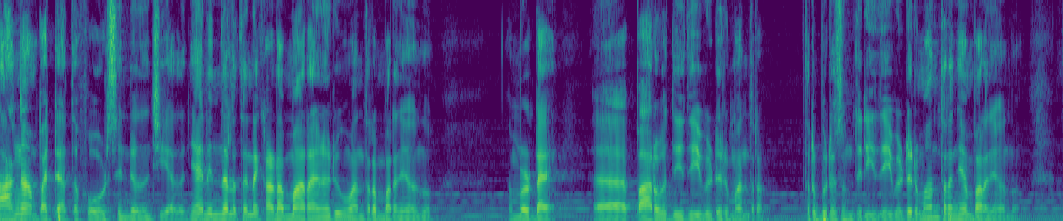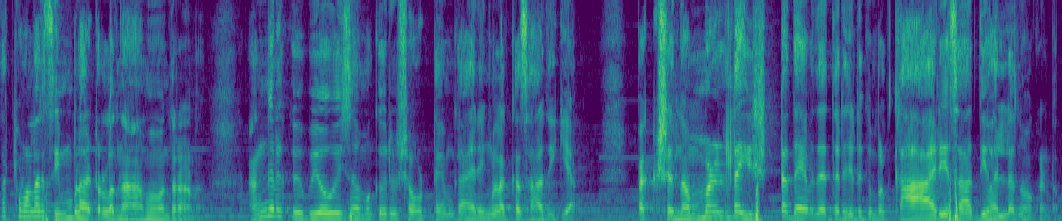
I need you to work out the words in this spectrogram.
താങ്ങാൻ പറ്റാത്ത ഫോഴ്സിന്റെ ഒന്നും ചെയ്യാതെ. ഞാൻ ഇന്നലെ തന്നെ കടം മാറാൻ ഒരു മന്ത്രം പറഞ്ഞു തന്നു. നമ്മുടെ പാർവതി ദേവിയുടെ ഒരു മന്ത്രം ത്രിപുരസുന്ദരി ദേവിയുടെ ഒരു മന്ത്രം ഞാൻ പറഞ്ഞു തന്നു. അതൊക്കെ വളരെ സിമ്പിളായിട്ടുള്ള നാമമന്ത്രമാണ്. അങ്ങനെയൊക്കെ ഉപയോഗിച്ച് നമുക്കൊരു ഷോർട്ട് ടൈം കാര്യങ്ങളൊക്കെ സാധിക്കാം. പക്ഷേ നമ്മളുടെ ഇഷ്ടദേവതയെ തിരഞ്ഞെടുക്കുമ്പോൾ കാര്യസാധ്യമല്ല നോക്കേണ്ടത്.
